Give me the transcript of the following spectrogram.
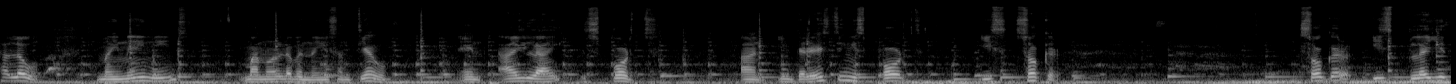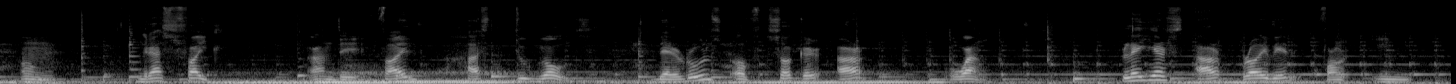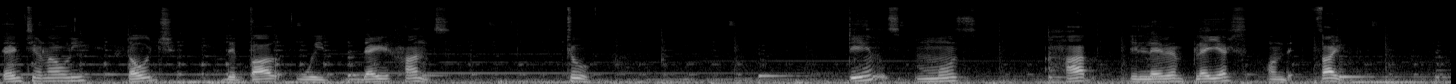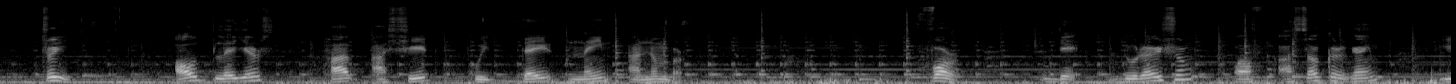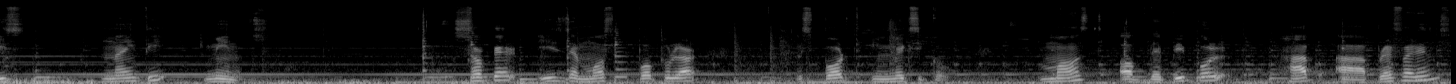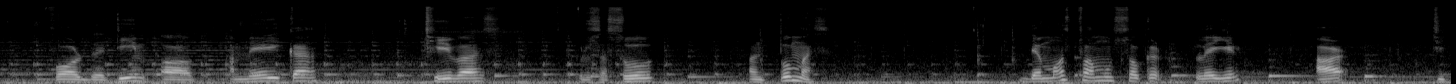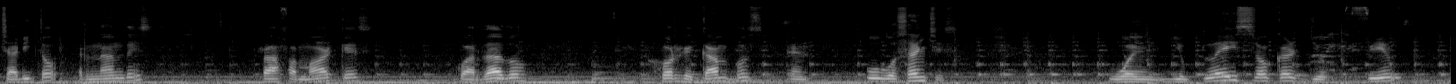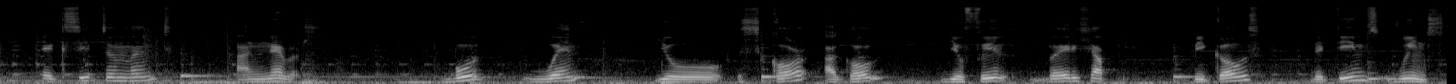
Hello, my name is Manuel Avendaño Santiago, and I like sports. An interesting sport is soccer. Soccer is played on grass field, and the field has two goals. The rules of soccer are 1. Players are prohibited from intentionally touch the ball with their hands. 2. Teams must have 11 players on the field. 3. All players have a sheet with their name and number. 4. The duration of a soccer game is 90 minutes. Soccer is the most popular sport in Mexico. Most of the people have a preference for the team of America, Chivas, Cruz Azul, and Pumas. The most famous soccer players are Chicharito Hernández, Rafa Márquez, Guardado, Jorge Campos, and Hugo Sánchez. When you play soccer, you feel excitement and nervous. But when you score a goal, you feel very happy because the team wins.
